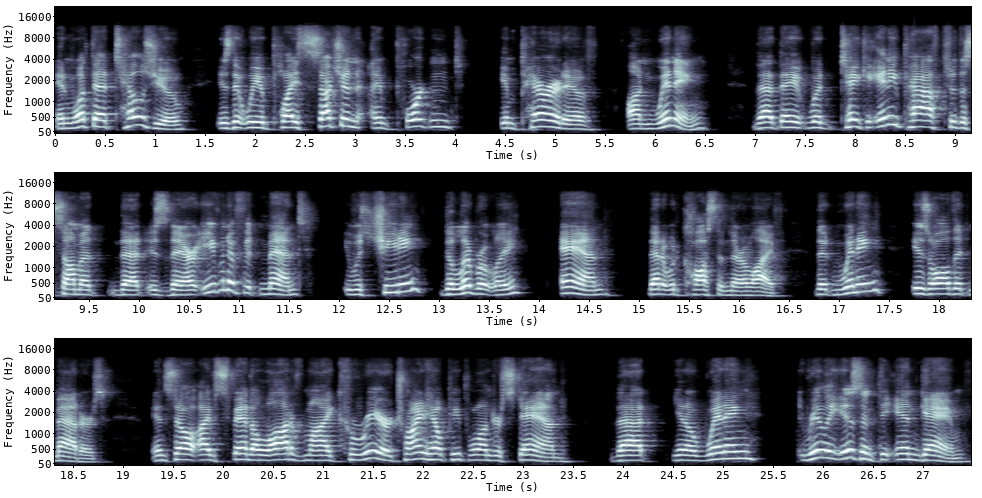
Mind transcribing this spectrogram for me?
And what that tells you is that we have placed such an important imperative on winning that they would take any path to the summit that is there, even if it meant it was cheating deliberately and that it would cost them their life. that winning is all that matters. And so I've spent a lot of my career trying to help people understand that, you know, winning really isn't the end game.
